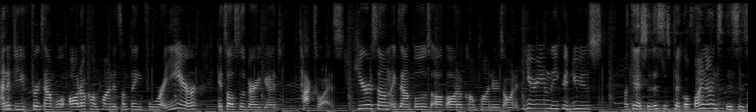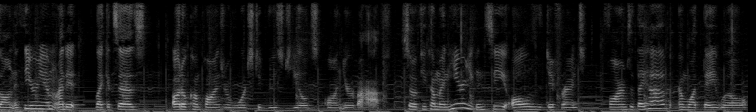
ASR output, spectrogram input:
And if you, for example, auto compounded something for a year, it's also very good tax-wise. Here are some examples of auto compounders on Ethereum that you could use. Okay, so this is Pickle Finance. This is on Ethereum and it, like it says, auto compounds rewards to boost yields on your behalf. So if you come in here, you can see all the different farms that they have and what they will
